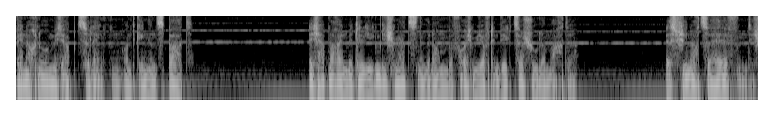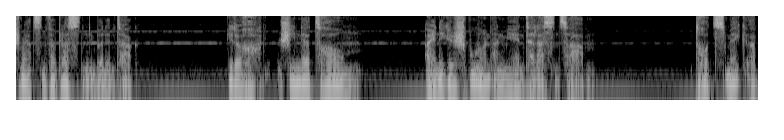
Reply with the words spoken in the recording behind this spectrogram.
wenn auch nur um mich abzulenken und ging ins Bad. Ich habe noch ein Mittel gegen die Schmerzen genommen, bevor ich mich auf den Weg zur Schule machte. Es schien auch zu helfen, die Schmerzen verblassten über den Tag. Jedoch schien der Traum einige Spuren an mir hinterlassen zu haben. Trotz Make-up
